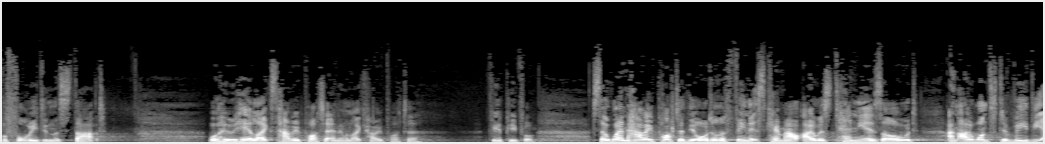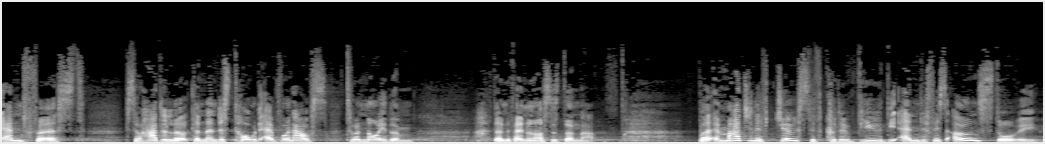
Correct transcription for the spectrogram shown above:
before reading the start? Well, who here likes Harry Potter? Anyone like Harry Potter? A few people. So when Harry Potter, the Order of the Phoenix came out, I was 10 years old and I wanted to read the end first. So I had a look and then just told everyone else to annoy them. Don't know if anyone else has done that. But imagine if Joseph could have viewed the end of his own story.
